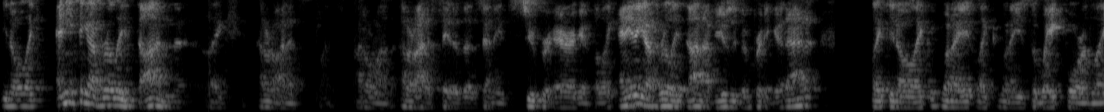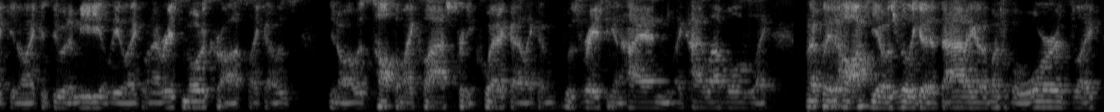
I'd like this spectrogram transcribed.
you know, like anything I've really done, like I don't know how to, I don't know, I don't know how to say this without sounding super arrogant, but like anything I've really done, I've usually been pretty good at it. Like you know, like when I like when I used to wakeboard, like you know, I could do it immediately. Like when I raced motocross, like I was, you know, I was top of my class pretty quick. I like I was racing in high end, like high levels. Like when I played hockey, I was really good at that. I got a bunch of awards. Like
